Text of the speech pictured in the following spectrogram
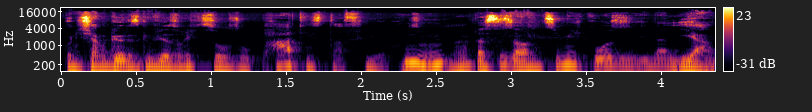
Und ich habe gehört, es gibt ja so richtig so, so Partys dafür und so. Ne? Das ist auch ein ziemlich großes Event. Ja,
